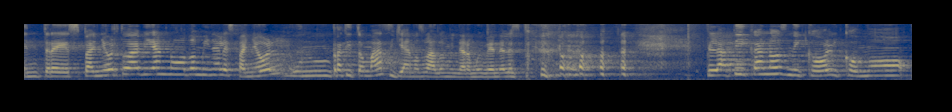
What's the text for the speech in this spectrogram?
entre español, todavía no domina el español, un ratito más y ya nos va a dominar muy bien el español. Platícanos, Nicole, cómo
